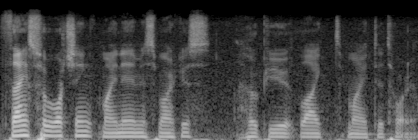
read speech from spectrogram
Thanks for watching. My name is Marcus. Hope you liked my tutorial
